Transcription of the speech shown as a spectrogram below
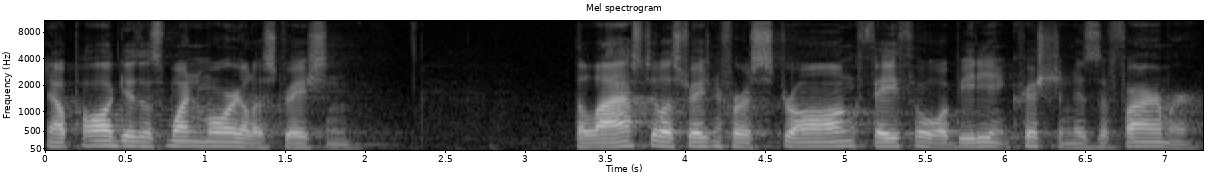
Now, Paul gives us one more illustration. The last illustration for a strong, faithful, obedient Christian is the farmer,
